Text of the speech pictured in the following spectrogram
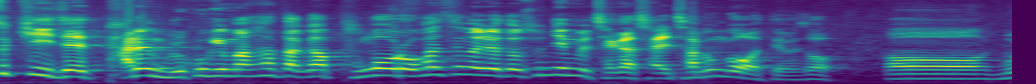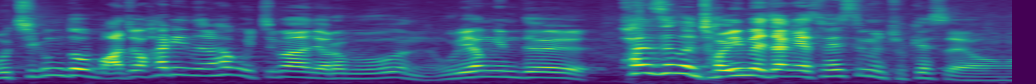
특히 이제 다른 물고기만 하다가 붕어로 환승하려던 손님을 제가 잘 잡은 것 같아요. 그래서 어 뭐 지금도 마저 할인을 하고 있지만 여러분 우리 형님들 환승은 저희 매장에서 했으면 좋겠어요.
